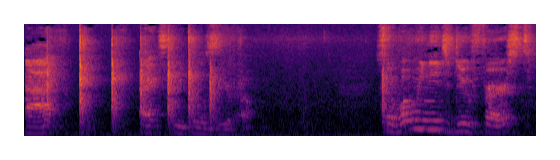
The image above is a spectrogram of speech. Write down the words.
at x equals 0. So what we need to do first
